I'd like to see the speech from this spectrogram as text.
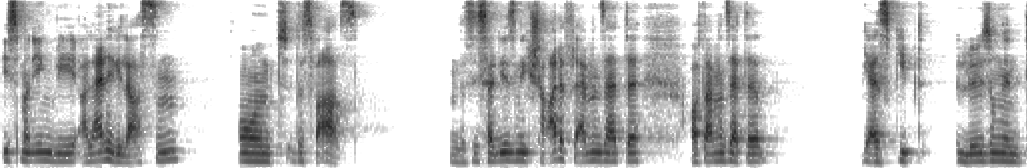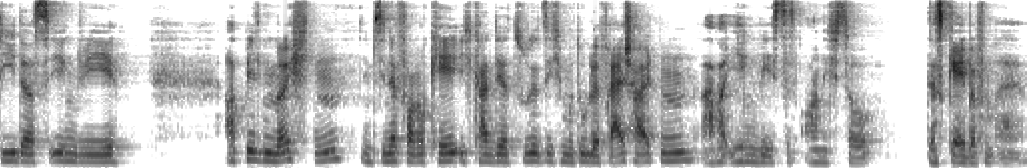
ist man irgendwie alleine gelassen und das war's. Und das ist halt irrsinnig schade auf der einen Seite. Auf der anderen Seite, ja, es gibt Lösungen, die das irgendwie abbilden möchten, im Sinne von, okay, ich kann dir zusätzliche Module freischalten, aber irgendwie ist das auch nicht so das Gelbe vom Ei.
